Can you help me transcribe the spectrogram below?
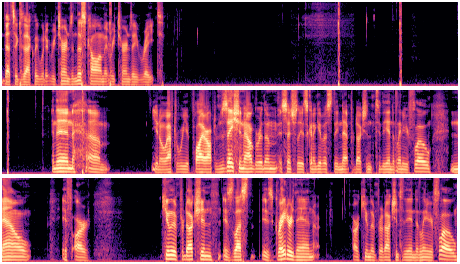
that's exactly what it returns in this column. It returns a rate. And then, um, you know, after we apply our optimization algorithm, essentially it's going to give us the net production to the end of linear flow. Now, if our cumulative production is less is greater than our cumulative production to the end of linear flow,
